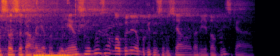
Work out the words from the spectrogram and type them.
Wow, luar biasa sekali ya pemirsa. Mobil yang begitu spesial dari Indonesia.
